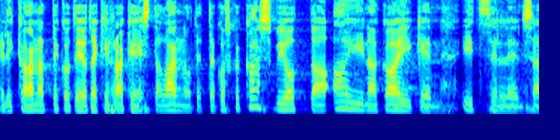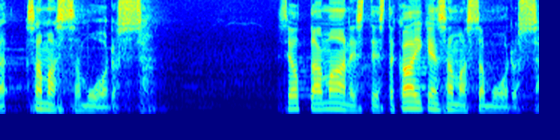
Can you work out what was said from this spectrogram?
Eli annatteko te jotakin rakeista lannotetta, koska kasvi ottaa aina kaiken itsellensä samassa muodossa. Se ottaa maanesteestä kaiken samassa muodossa.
